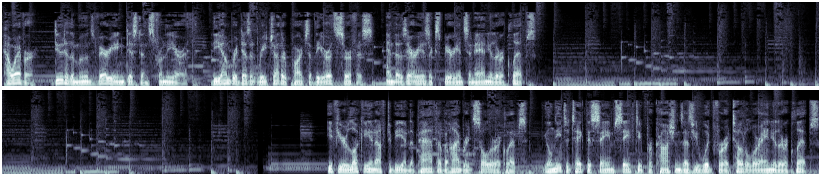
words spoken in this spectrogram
However, due to the moon's varying distance from the Earth, the umbra doesn't reach other parts of the Earth's surface, and those areas experience an annular eclipse. If you're lucky enough to be in the path of a hybrid solar eclipse, you'll need to take the same safety precautions as you would for a total or annular eclipse.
